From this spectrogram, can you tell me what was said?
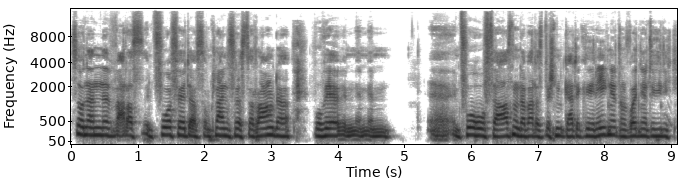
sondern äh, war das im Vorfeld auf so ein kleines Restaurant, da wo wir im, im, im, äh, im Vorhof saßen und da war das bisschen, hatte geregnet und wollte natürlich nicht,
